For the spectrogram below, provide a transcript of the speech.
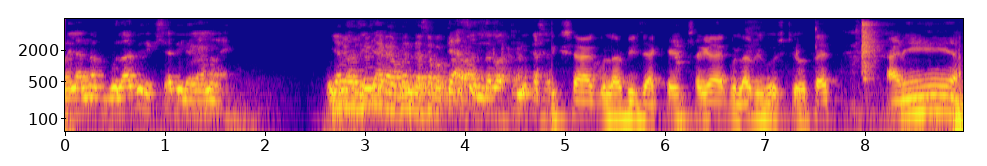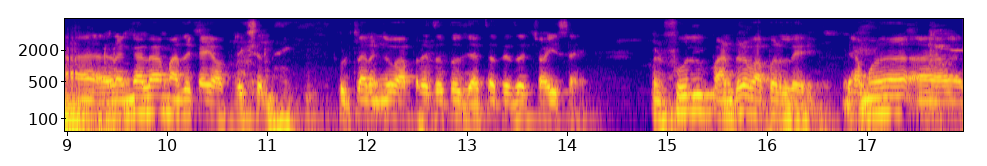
महिलांना गुलाबी रिक्षा दिल्या जाणार आहे? त्या संदर्भात तुम्ही कसं रिक्षा गुलाबी जॅकेट सगळ्या गुलाबी गोष्टी होत आहेत. आणि रंगाला माझं काही ऑब्जेक्शन नाही. कुठला रंग वापरायचा तो ज्याचा त्याचा चॉईस आहे. पण फुल पांढरं वापरलंय. त्यामुळं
